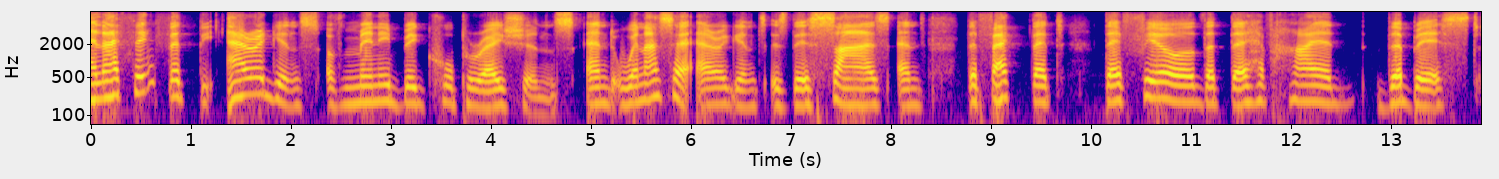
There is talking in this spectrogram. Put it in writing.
and I think that the arrogance of many big corporations, and when I say arrogance, is their size and the fact that they feel that they have hired the best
